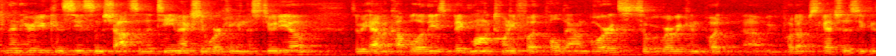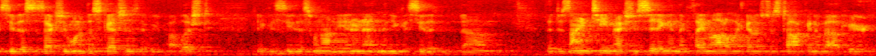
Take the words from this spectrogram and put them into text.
And then here you can see some shots of the team actually working in the studio. So we have a couple of these big, long 20-foot pull-down boards, so where we can put uh, we put up sketches. You can see this is actually one of the sketches that we published. You can see this one on the internet, and then you can see the, um, the design team actually sitting in the clay model like I was just talking about here,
